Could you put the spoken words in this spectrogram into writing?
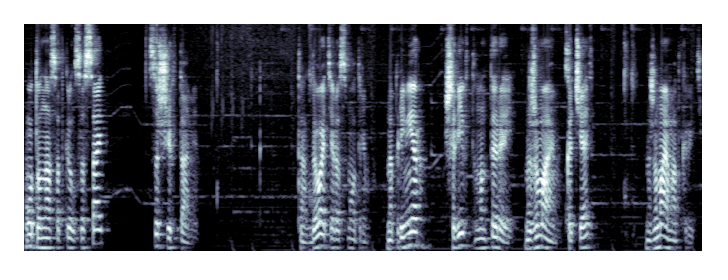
Вот у нас открылся сайт со шрифтами. Так, давайте рассмотрим. Например, шрифт Monterey. Нажимаем «Скачать». Нажимаем «Открыть».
